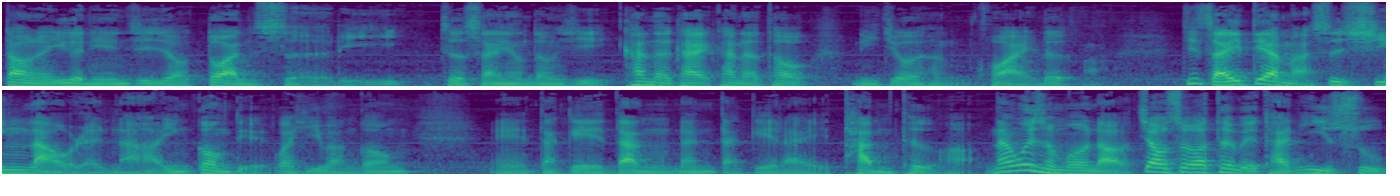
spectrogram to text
到了一个年纪就断舍离这三样东西，看得开看得透，你就会很快乐啊。第一点嘛，是新老人然后因共点关系员工，诶，大家让让大家来探讨哈。那为什么老教授要特别谈艺术？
